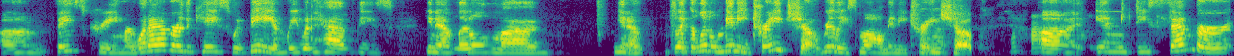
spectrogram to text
um, face cream or whatever the case would be and we would have these you know little uh, you know like a little mini trade show, really small mini trade Mhm. show. Uh, in December,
